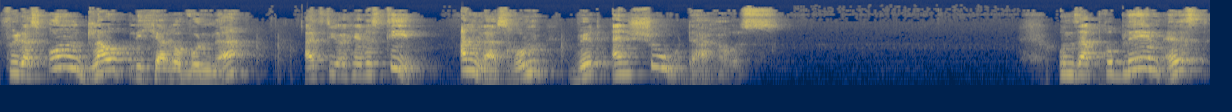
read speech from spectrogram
für das unglaublichere Wunder als die Eucharistie. Andersrum wird ein Schuh daraus. Unser Problem ist,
